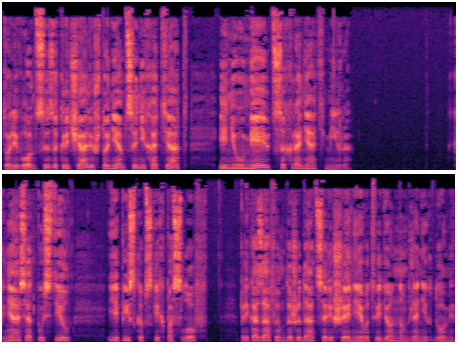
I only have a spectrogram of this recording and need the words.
то ливонцы закричали, что немцы не хотят и не умеют сохранять мира. Князь отпустил епископских послов, приказав им дожидаться решения в отведенном для них доме.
